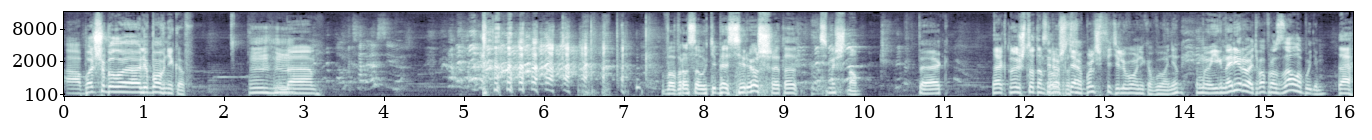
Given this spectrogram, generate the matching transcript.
А, больше было любовников. Да. Вопрос, а у тебя, Сереж, это смешно. Так. Так, ну и что там? Сереж, у тебя больше пяти любовников было, нет? Мы игнорировать вопрос зала будем? Да.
